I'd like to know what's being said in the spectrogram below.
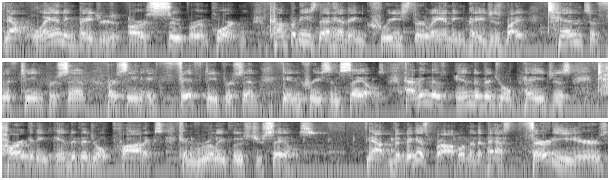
Now landing pages are super important. Companies that have increased their landing pages by 10 to 15 percent are seeing a 50 percent increase in sales. Having those individual pages targeting individual products can really boost your sales now the biggest problem in the past 30 years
